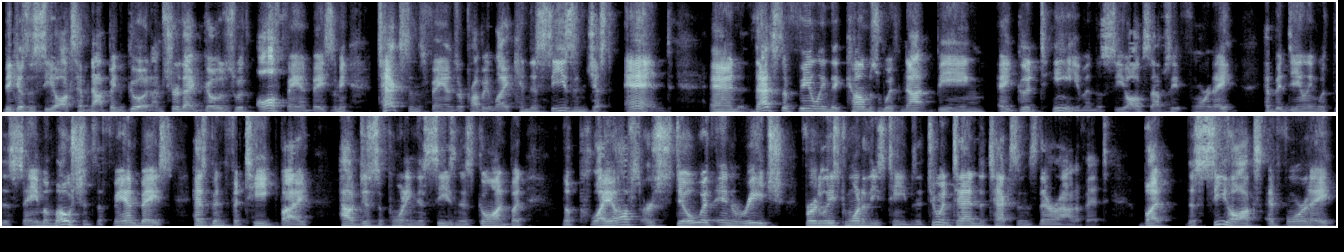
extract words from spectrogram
because the Seahawks have not been good. I'm sure that goes with all fan bases. I mean, Texans fans are probably like, can the season just end? And that's the feeling that comes with not being a good team. And the Seahawks, obviously at four and eight, have been dealing with the same emotions. The fan base has been fatigued by how disappointing this season has gone. But the playoffs are still within reach for at least one of these teams. At 2 and 10, the Texans, they're out of it. But the Seahawks at 4 and 8,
